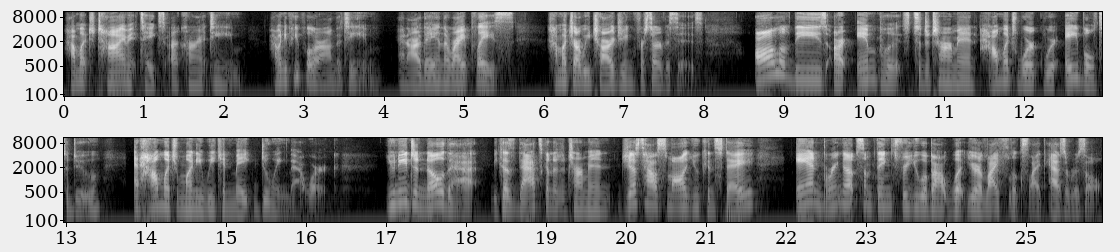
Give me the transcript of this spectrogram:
how much time it takes our current team, how many people are on the team? And are they in the right place? How much are we charging for services? All of these are inputs to determine how much work we're able to do and how much money we can make doing that work. You need to know that because that's going to determine just how small you can stay and bring up some things for you about what your life looks like as a result.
